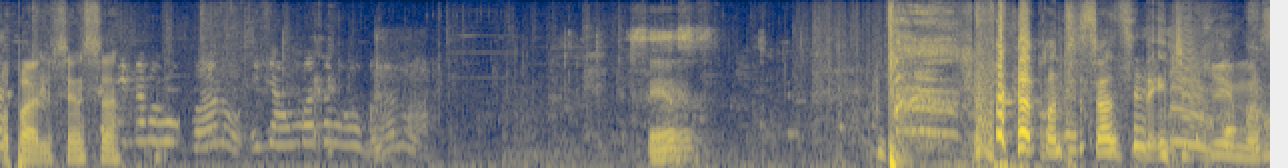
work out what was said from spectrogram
opa, licença. Ele tava roubando, esse arruma tava roubando. Licença. Aconteceu um acidente aqui, Que moço.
